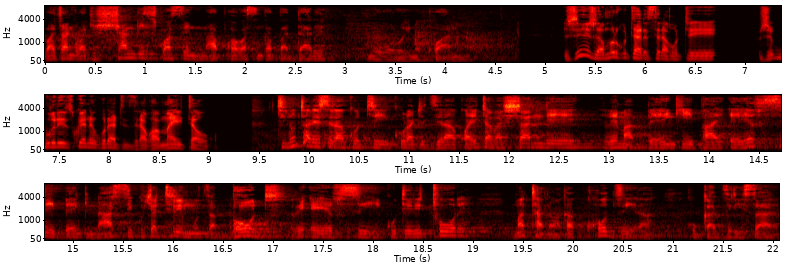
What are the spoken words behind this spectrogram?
vachange vachishandiswa senhapwa vasingabhadhari mihoro inokwana. Zvii zvamuri kutarisira kuti zviburitswe nekuratidzira kwamaita uku? Tinotarisira kuti kuratidzira kwaita vashandi vemabhengi paafc bank nhasi kuchatirimudza board reafc kuti ritore matanho akakodzera kugadzirisa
